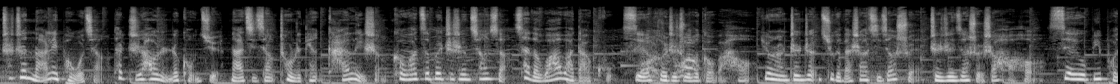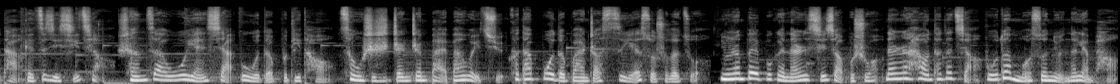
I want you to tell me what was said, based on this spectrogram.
珍珍哪里碰过枪，他只好忍着恐惧，拿起枪冲着天开了一声。狗娃子被这声枪响吓得哇哇大哭。四爷呵斥住了狗娃后，又让珍珍去给他烧洗脚水。珍珍将水烧好后，四爷又逼迫他给自己洗脚。人在屋檐下，不得不低头。纵使是珍珍百般委屈，可她不得不按照四爷所说的做。女人被迫给男人洗脚不说，男人还用他的脚不断摩挲女人的脸庞。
